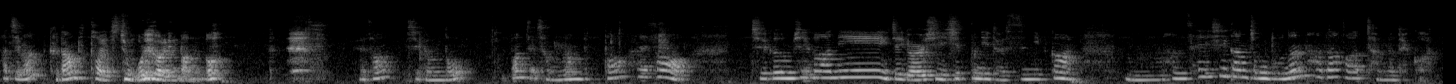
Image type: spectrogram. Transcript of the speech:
하지만 그 다음부터 이제 좀 오래 걸린다는 거. 그래서 지금도 첫 번째 장면부터 해서 지금 시간이 이제 10시 20분이 됐으니까 음, 한 3시간 정도는 하다가 자면 될 것 같아요.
